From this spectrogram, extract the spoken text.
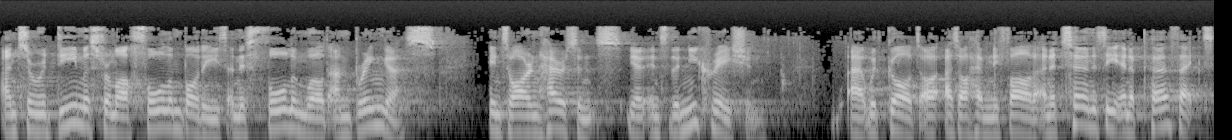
and to redeem us from our fallen bodies and this fallen world and bring us into our inheritance, you know, into the new creation uh, with God as our Heavenly Father, an eternity in a perfect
